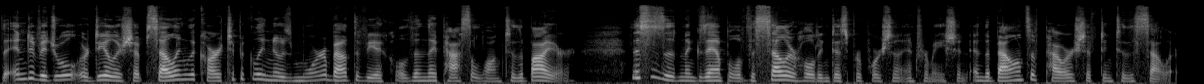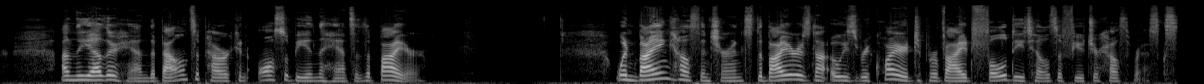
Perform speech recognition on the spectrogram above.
The individual or dealership selling the car typically knows more about the vehicle than they pass along to the buyer. This is an example of the seller holding disproportionate information and the balance of power shifting to the seller. On the other hand, the balance of power can also be in the hands of the buyer. When buying health insurance, the buyer is not always required to provide full details of future health risks.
